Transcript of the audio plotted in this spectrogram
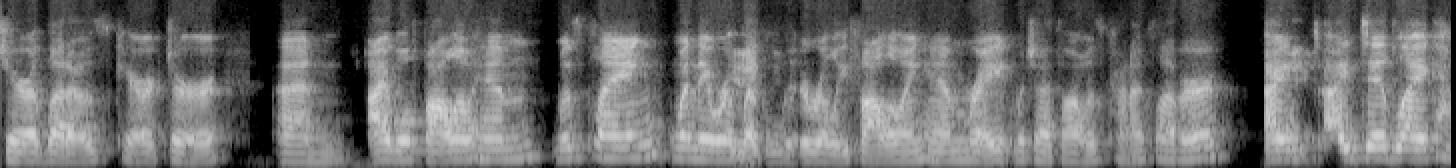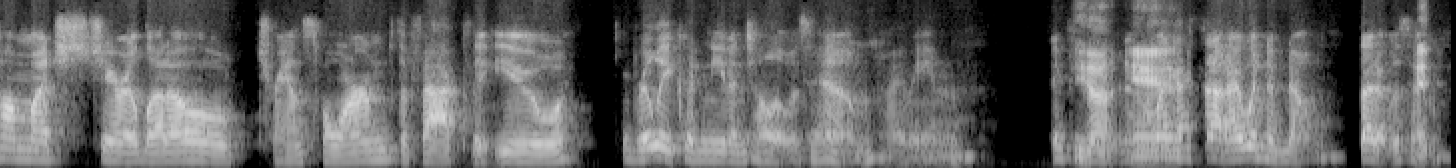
Jared Leto's character and I Will Follow Him was playing when they were like literally following him, right? Which I thought was kind of clever. I I did like how much Jared Leto transformed the fact that you really couldn't even tell it was him. I mean, if you Yeah, didn't know, like I said, I wouldn't have known that it was him. And-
